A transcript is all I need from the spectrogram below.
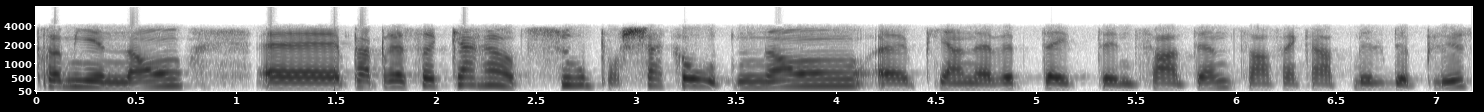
premiers noms, euh, puis après ça, 40 sous pour chaque autre nom, euh, puis il y en avait peut-être une centaine, 150 000 de plus.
